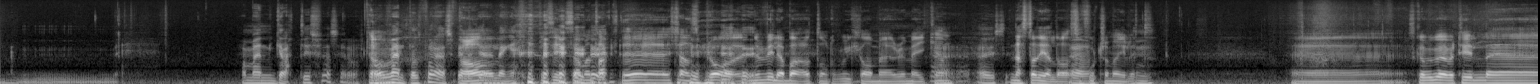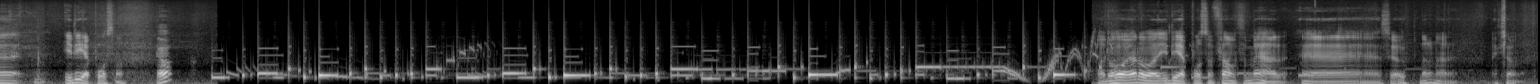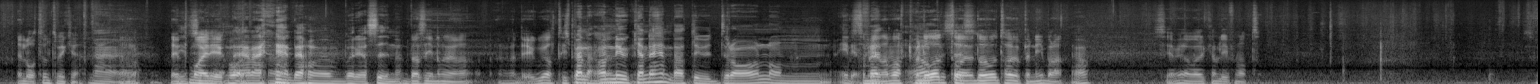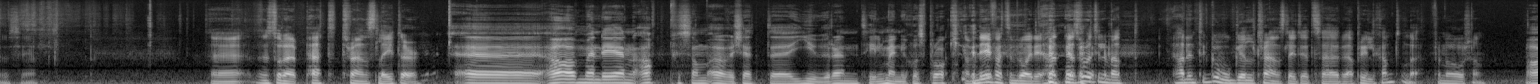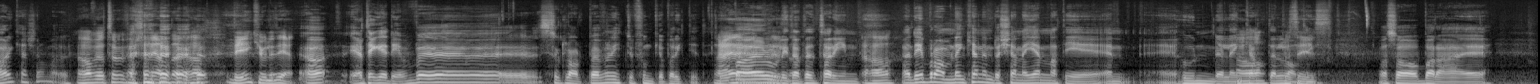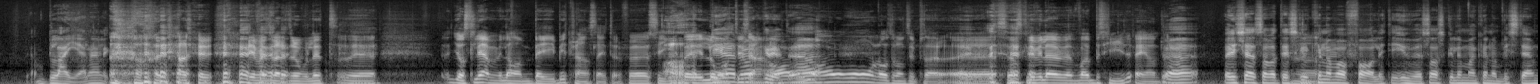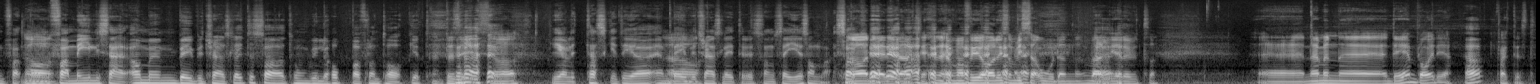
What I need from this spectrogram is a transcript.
ja men grattis får jag säga då. Jag Ja. har väntat på det här spelet Ja. länge. precis, ja, men tack. Det känns bra. Nu vill jag bara att de kommer bli klara med remaken. Ja. Nästa del då, så fort som möjligt. Mm. Eh, ska vi gå över till eh, idépåsen? Ja. Ja, då har jag då idépåsen framför mig här. Eh, så jag öppnar den här. Liksom, Det låter inte mycket. Nej, Ja, det är inte många idéer kvar. Nej, nej, det har börjat sina. Och ögonen. Men det går ju alltid Spännande. Och nu kan det hända att du drar någon idé. Som redan varit. Men ja, då, tar, då tar jag upp en ny bara. Ja. Ser vi vad det kan bli för något. Ska vi se. Eh, nu står det här Pat Translator. Eh, ja, men det är en app som översätter djuren till människospråk. Ja, men det är faktiskt en bra idé. Jag tror till och med att hade inte Google Translate ett så här aprilskämt om det för några år sedan? Ja, det kanske de hade. Ja, jag tror jag känner det. Ja, det är en kul idé. Ja, jag tänker det be- såklart behöver inte funka på riktigt. det Nej, är bara nej, roligt nej. att det tar in. Ja, Ja, det är bra, men den kan ändå känna igen att det är en eh, hund eller en ja katt eller någonting. precis. Och så bara eh, blajar den liksom. Det det är faktiskt väldigt roligt. Jag skulle även vilja ha en baby translator. För Sigrid det låter ju såhär. ja. Låter de typ såhär. Eh, Så jag skulle vilja, vad betyder det egentligen? Ja, men det känns som att det skulle Ja. kunna vara farligt. I USA skulle man kunna bli stämd för att Ja. någon familj så här, ja men baby translator sa att hon ville hoppa från taket. Precis, ja. Jävligt taskigt att göra en Ja. baby translator som säger sådana Ja, det är det verkligen. Man får ju ha liksom vissa orden väljer ut. Så. Eh, nej men eh, det är en bra idé Ja, faktiskt.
